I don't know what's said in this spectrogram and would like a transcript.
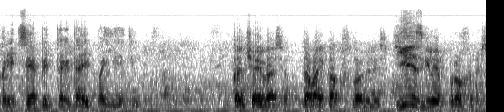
Прицепит, тогда и поедем. Кончай, Вася. Давай, как условились. Есть, Глеб Прохорович.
